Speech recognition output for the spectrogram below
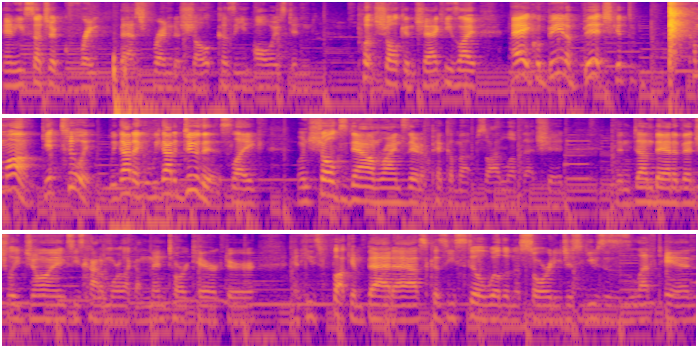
and he's such a great best friend to Shulk because he always can put Shulk in check. He's like, "Hey, quit being a bitch. Get, to, come on, get to it. We gotta, we gotta do this." Like when Shulk's down, Ryan's there to pick him up. So I love that shit. Then Dunban eventually joins. He's kind of more like a mentor character, and he's fucking badass because he's still wielding a sword. He just uses his left hand,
